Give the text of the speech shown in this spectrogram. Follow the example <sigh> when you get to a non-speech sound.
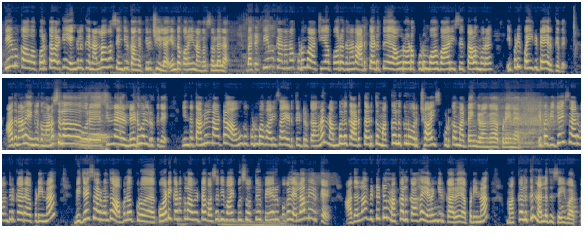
திமுகவை பொறுத்த வரைக்கும் எங்களுக்கு நல்லா தான் செஞ்சுருக்காங்க திருச்சியில். எந்த குறையும் நாங்கள் சொல்லலை. பட் திமுக என்னன்னா குடும்ப ஆட்சியாக போகிறதுனால அடுத்தடுத்து அவரோட குடும்பம் வாரிசு தலைமுறை இப்படி போய்கிட்டே இருக்குது. அதனால எங்களுக்கு மனசில் ஒரு சின்ன நெடுவல் இருக்குது. இந்த தமிழ்நாட்டை அவங்க குடும்ப வாரிசாக எடுத்துட்டு இருக்காங்கன்னா நம்மளுக்கு அடுத்தடுத்து மக்களுக்குன்னு ஒரு சாய்ஸ் கொடுக்க மாட்டேங்கிறாங்க அப்படின்னு. இப்போ விஜய் சார் வந்திருக்காரு அப்படின்னா விஜய் சார் வந்து அவ்வளோ கோடிக்கணக்கில் அவர்கிட்ட வசதி வாய்ப்பு சொத்து பேரு புகழ் எல்லாமே இருக்கு. அதெல்லாம் விட்டுட்டு மக்களுக்காக இறங்கியிருக்காரு அப்படின்னா மக்களுக்கு நல்லது செய்வார்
